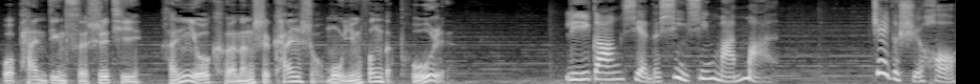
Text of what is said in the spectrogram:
我判定此尸体很有可能是看守慕云峰的仆人。”黎刚显得信心满满。这个时候，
